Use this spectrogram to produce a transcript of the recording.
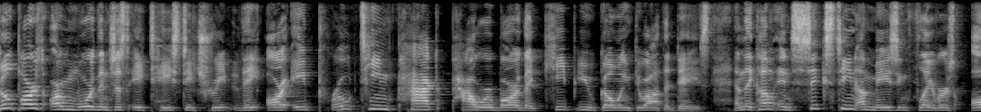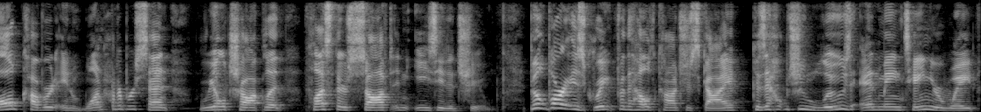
Built Bars are more than just a tasty treat, they are a protein packed power bar that keep you going throughout the days. And they come in 16 amazing flavors, all covered in 100% real chocolate, plus they're soft and easy to chew. Built Bar is great for the health conscious guy because it helps you lose and maintain your weight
